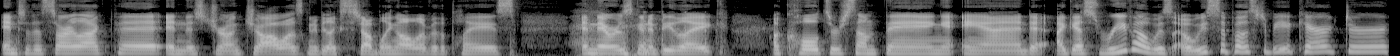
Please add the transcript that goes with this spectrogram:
into the Sarlacc pit, and this drunk Jawa was going to be like stumbling all over the place, and there was going to be like a cult or something, and I guess Reva was always supposed to be a character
